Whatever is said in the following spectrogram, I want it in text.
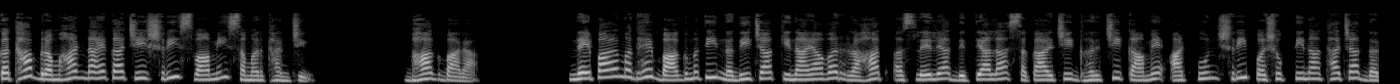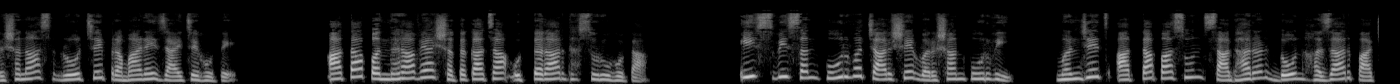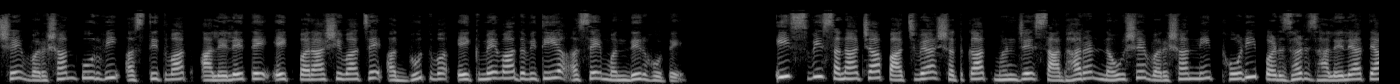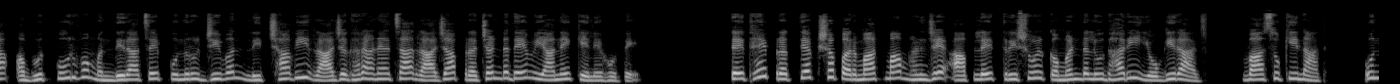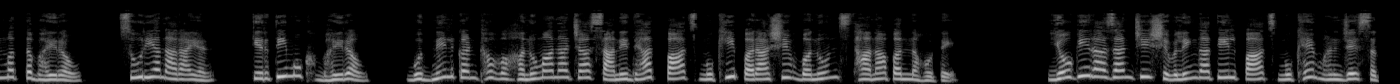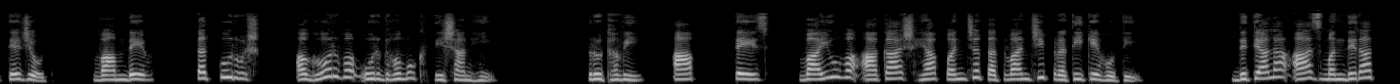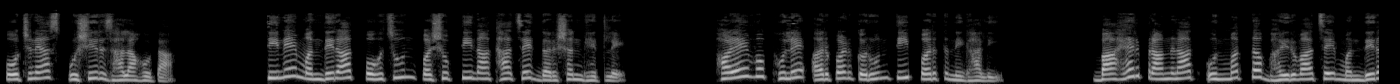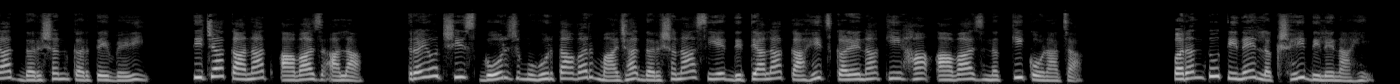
कथा ब्रह्मांडनायकाची श्री स्वामी समर्थांची. भाग बारा. नेपाळमध्ये बागमती नदीच्या किनाऱ्यावर राहत असलेल्या दित्याला सकाळची घरची कामे आटपून श्री पशुपतीनाथाच्या दर्शनास रोजचे प्रमाणे जायचे होते. आता पंधराव्या शतकाचा उत्तरार्ध सुरू होता. इसवी सन पूर्व चारशे वर्षांपूर्वी म्हणजेच आत्तापासून साधारण दोन हजार पाचशे वर्षांपूर्वी अस्तित्वात आलेले ते एक पराशिवाचे अद्भुत व एकमेवाद्वितीय असे मंदिर होते. इसवी सनाच्या पाचव्या शतकात म्हणजे साधारण नऊशे वर्षांनी थोडी पडझड झालेल्या त्या अभूतपूर्व मंदिराचे पुनरुज्जीवन लिच्छावी राजघराण्याचा राजा प्रचंडदेव याने केले होते. तेथे प्रत्यक्ष परमात्मा म्हणजे आपले त्रिशूळ कमंडलुधारी योगीराज वासुकीनाथ उन्मत्त भैरव सूर्यनारायण कीर्तिमुख भैरव बुद्धनीलकंठ व हनुमानाच्या सानिध्यात पाच मुखी पराशिव बनून स्थानापन्न होते. योगीराजांची शिवलिंगातील पाच मुखे म्हणजे सत्यज्योत वामदेव तत्पुरुष अघोर व ऊर्ध्वमुख ईशानही. पृथ्वी आप तेज वायू व आकाश ह्या पंचतत्वांची प्रतीके होती. दित्याला आज मंदिरात पोचण्यास उशीर झाला होता. तिने मंदिरात पोहोचून पशुपतीनाथाचे दर्शन घेतले. फळे व फुले अर्पण करून ती परत निघाली. बाहेर प्रांगणात उन्मत्त भैरवाचे मंदिरात दर्शन करते वेळी तिच्या कानात आवाज आला त्रयोदशीस गोर्ज मुहूर्तावर माझ्या दर्शनास ये दित्याला काहीच कळेना की हा आवाज नक्की कोणाचा. परंतु तिने लक्षही दिले नाही.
